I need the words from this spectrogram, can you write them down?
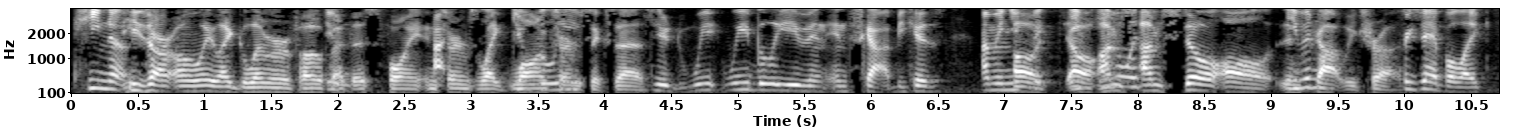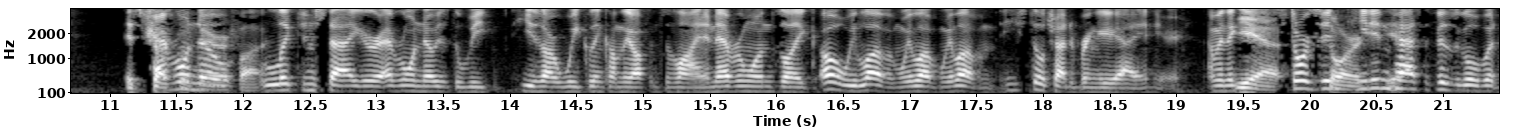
he knows. he's our only like glimmer of hope Dude, at this point in I terms of like long term success. dude. We we believe in, in Scott because I mean, you oh, think, oh, I'm with- I'm still all in even- Scott. We trust. for example, like it's trust everyone knows. Lichtensteiger. Everyone knows the weak. He's our weak link on the offensive line, and everyone's like, "Oh, we love him. We love him. We love him." He still tried to bring a guy in here. I mean, the, Yeah, Stork didn't. He didn't yeah. pass the physical, but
